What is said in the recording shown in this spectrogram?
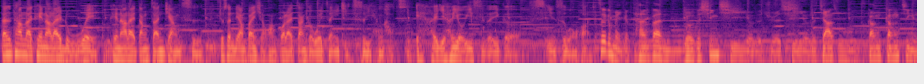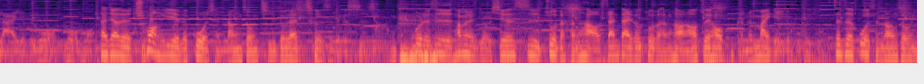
但是他们还可以拿来卤味，可以拿来当蘸酱吃，就算凉拌小黄瓜来沾个味噌一起吃也很好吃，也很也很有意思的一个饮食文化。这个每个摊贩有的兴起，有的崛起，有的家族刚刚进来，有的落落寞。大家的创业的过程当中，其实都在测试这个市场，或者是他们有些是做的很好，三代都做的很好，然后最后可能卖给一个不会做。在这个过程当中，你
